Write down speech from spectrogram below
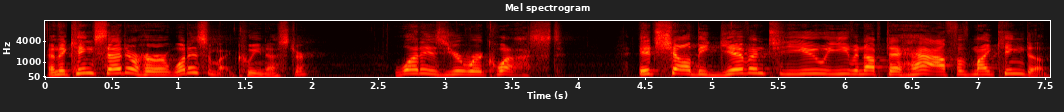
And the king said to her, What is it, my Queen Esther? What is your request? It shall be given to you even up to half of my kingdom.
